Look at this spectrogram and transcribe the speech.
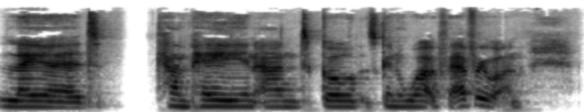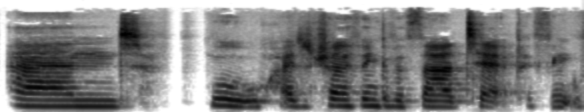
layered campaign and goal that's going to work for everyone and Ooh, I was trying to think of a third tip. I think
